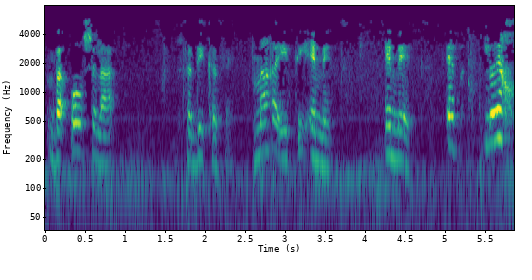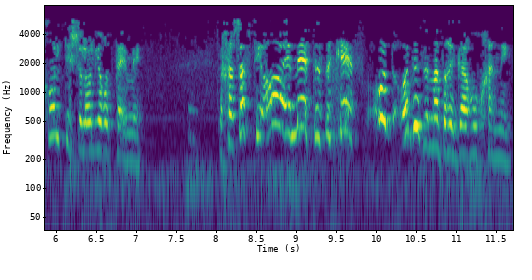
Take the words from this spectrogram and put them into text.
באור של הצדיק הזה. מה ראיתי? אמת. אמת. לא יכולתי שלא לראות את האמת. וחשבתי, או, אמת, איזה כיף, עוד, עוד איזה מדרגה רוחנית.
